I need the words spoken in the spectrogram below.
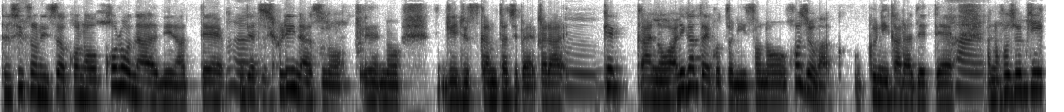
私、その実はこのコロナになって、はい。で、私フリーランスの,、えーの芸術家の立場やから、うん。結あの、ありがたいことに、その補助が国から出て、はい。あの補助金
